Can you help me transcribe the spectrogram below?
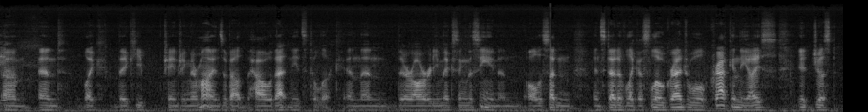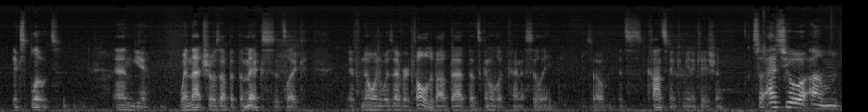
Yeah. Um, and like they keep changing their minds about how that needs to look. And then they're already mixing the scene and all of a sudden instead of like a slow gradual crack in the ice it just explodes. And Yeah. when that shows up at the mix it's like if no one was ever told about that that's going to look kind of silly. So it's constant communication. So as you're um,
